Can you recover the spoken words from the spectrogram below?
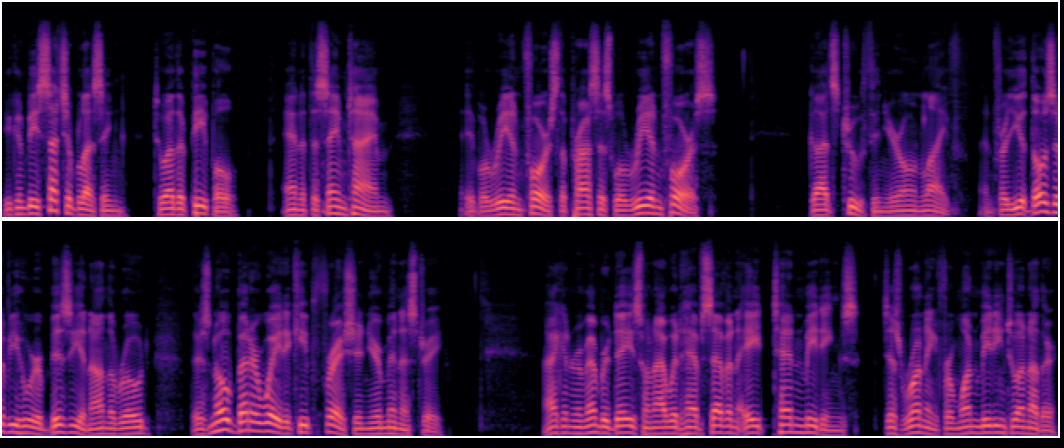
You can be such a blessing to other people, and at the same time, it will reinforce, the process will reinforce God's truth in your own life. And for you, those of you who are busy and on the road, there's no better way to keep fresh in your ministry. I can remember days when I would have seven, eight, ten meetings, just running from one meeting to another,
